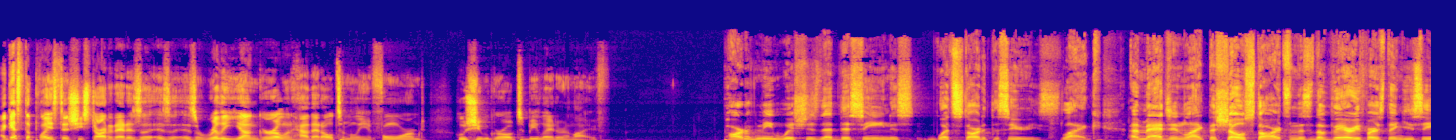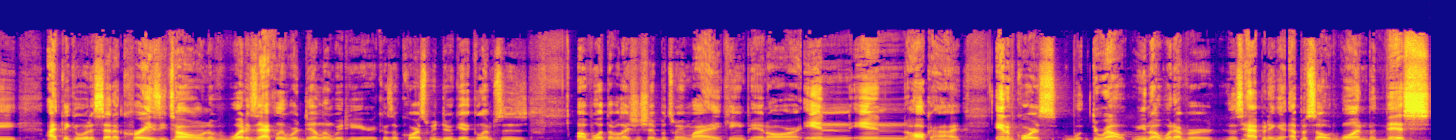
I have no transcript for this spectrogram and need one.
I guess the place that she started at as a as a, as a really young girl, and how that ultimately informed who she would grow up to be later in life part of me wishes that this scene is what started the series. Like, imagine like the show starts and this is the very first thing you see. I think it would have set a crazy tone of what exactly we're dealing with here. Because of course we do get glimpses of what the relationship between Maya and Kingpin are in in Hawkeye, and of course w- throughout you know whatever is happening in episode one. But this,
